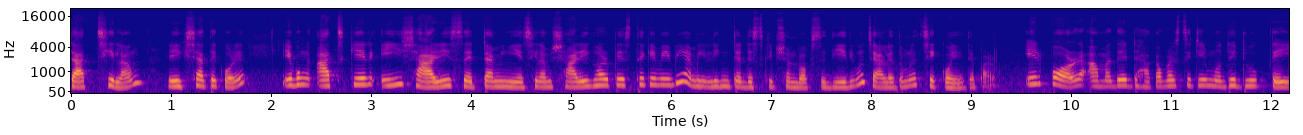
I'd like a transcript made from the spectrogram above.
যাচ্ছিলাম রিক্সাতে করে এবং আজকের এই শাড়ি সেটটা আমি নিয়েছিলাম। শাড়িঘর পেজ থেকে মেবি আমি লিঙ্কটা ডিসক্রিপশন বক্সে দিয়ে দিব। চাইলে তোমরা চেক করে নিতে পারো। এরপর আমাদের ঢাকা ভার্সিটির মধ্যে ঢুকতেই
